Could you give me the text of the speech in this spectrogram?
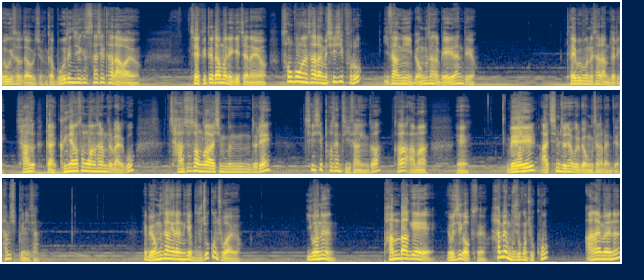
여기서도 나오죠. 그러니까 모든 책에서 사실 다 나와요. 제가 그때도 한번 얘기했잖아요. 성공한 사람의 70% 이상이 명상을 매일 한대요. 대부분의 사람들이 자수 그러니까 그냥 성공한 사람들 말고 자수 성가하신 분들의 70% 이상인가가 아마 예 매일 아침 저녁으로 명상을 한대요. 30분 이상. 명상이라는 게 무조건 좋아요. 이거는 반박의 여지가 없어요. 하면 무조건 좋고 안 하면은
